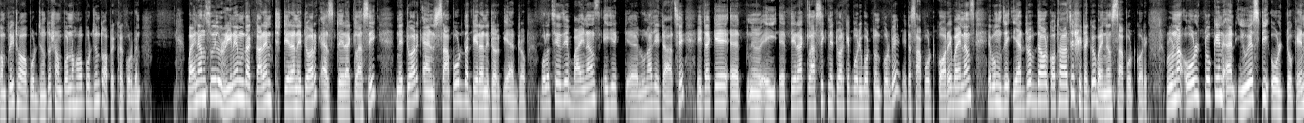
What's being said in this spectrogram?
কমপ্লিট হওয়া পর্যন্ত, সম্পন্ন হওয়া পর্যন্ত অপেক্ষা করবেন। Binance will rename the current Terra network as Terra Classic network and support the Terra network airdrop বলেছে যে বাইন্যান্স এই যে লুনা যেটা আছে, এটাকে এই টেরা ক্লাসিক নেটওয়ার্কে পরিবর্তন করবে। এটা সাপোর্ট করে বাইন্যান্স এবং যে এয়ারড্রপ দেওয়ার কথা আছে, সেটাকেও বাইন্যান্স সাপোর্ট করে। Luna old token and UST old token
